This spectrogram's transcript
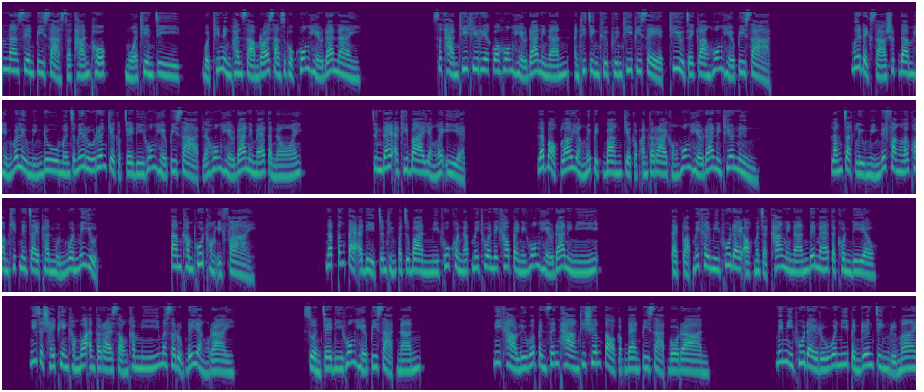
ตำนานเซียนปีศาจสถานภพหมัวเทียนจี บทที่ 1336ห้วงเหวด้านใน สถานที่ที่เรียกว่าห้วงเหวด้านในนั้น อันที่จริงคือพื้นที่พิเศษที่อยู่ใจกลางห้วงเหวปีศาจ เมื่อเด็กสาวชุดดำเห็นว่าหลิวหมิงดูเหมือนจะไม่รู้เรื่องเกี่ยวกับเจดีห้วงเหวปีศาจและห้วงเหวด้านในแม้แต่น้อย จึงได้อธิบายอย่างละเอียด และบอกเล่าอย่างไม่ปิดบังเกี่ยวกับอันตรายของห้วงเหวด้านในเที่ยวหนึ่ง หลังจากหลิวหมิงได้ฟังแล้วความคิดในใจพลันหมุนวนไม่หยุด ตามคำพูดของอีกฝ่าย นับตั้งแต่อดีตจนถึงปัจจุบันมีผู้คนนับไม่ถ้วนได้เข้าไปในห้วงเหวด้านในนี้ แต่กลับไม่เคยมีผู้ใดออกมาจากข้างในนั้นได้แม้แต่คนเดียว นี่จะใช้เพียงคำว่าอันตรายสองคำนี้มาสรุปได้อย่างไร ส่วนเจดีห้วงเหวปีศาจนั้นมีข่าวลือว่าเป็นเส้นทางที่เชื่อมต่อกับแดนปีศาจโบราณ ไม่มีผู้ใดรู้ว่านี่เป็นเรื่องจริงหรือไม่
